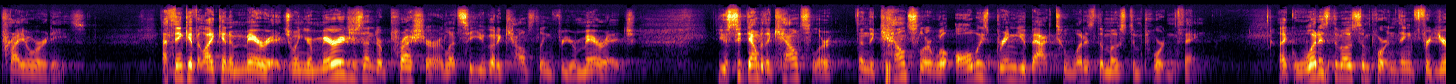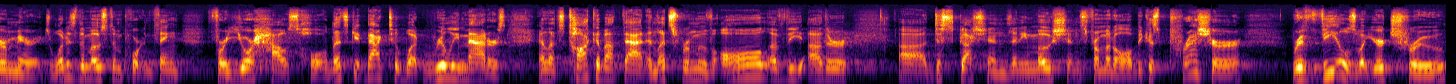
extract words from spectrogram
priorities. I think of it like in a marriage. When your marriage is under pressure, let's say you go to counseling for your marriage, you sit down with a counselor, and the counselor will always bring you back to what is the most important thing. Like, what is the most important thing for your marriage? What is the most important thing for your household? Let's get back to what really matters and let's talk about that and let's remove all of the other uh, discussions and emotions from it all because pressure reveals what your true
